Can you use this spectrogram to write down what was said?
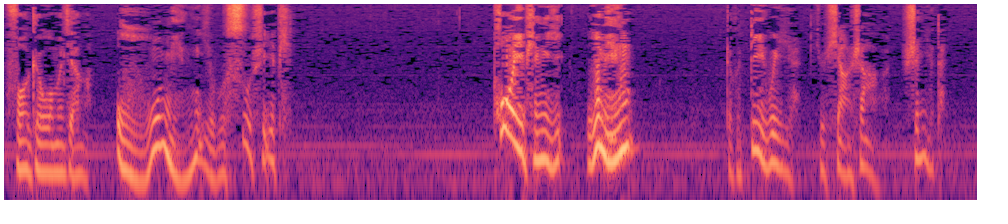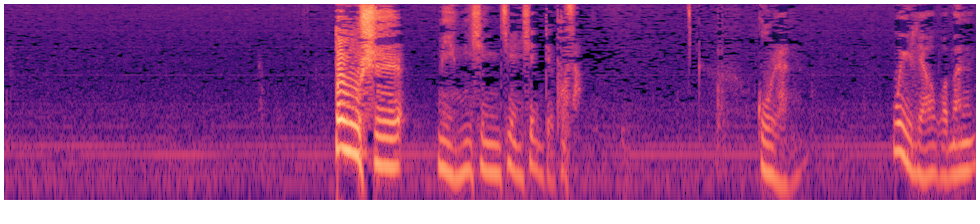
佛给我们讲啊，无名有四十一品，破一品一无名，这个地位呀就向上啊升一等。都是明心见性的菩萨。古人为了我们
